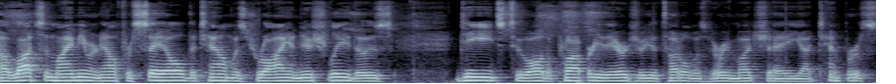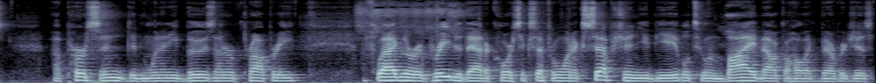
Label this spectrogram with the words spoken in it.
Uh, lots of Miami are now for sale. The town was dry initially. Those deeds to all the property there. Julia Tuttle was very much a uh, temperance uh, person, didn't want any booze on her property. Flagler agreed to that, of course, except for one exception. You'd be able to imbibe alcoholic beverages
